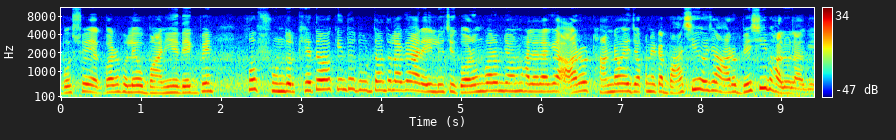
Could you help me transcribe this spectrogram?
অবশ্যই একবার হলেও বানিয়ে দেখবেন। খুব সুন্দর, খেতেও কিন্তু দুর্দান্ত লাগে আর এই লুচি গরম গরম যেমন ভালো লাগে, আরও ঠান্ডা হয়ে যখন এটা বাসি হয়ে যায়, আরও বেশি ভালো লাগে।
